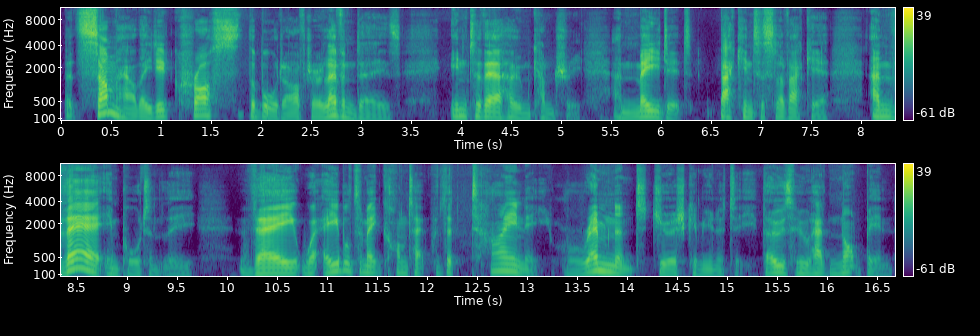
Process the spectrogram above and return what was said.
But somehow they did cross the border after 11 days into their home country and made it back into Slovakia. And there, importantly, they were able to make contact with the tiny remnant Jewish community, those who had not been,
